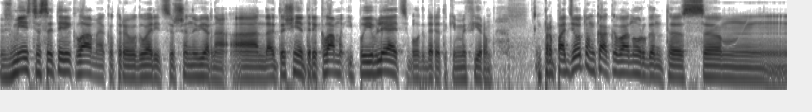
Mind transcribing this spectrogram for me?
вместе с этой рекламой, о которой вы говорите совершенно верно, а, точнее, эта реклама и появляется благодаря таким эфирам. Пропадет он, как Иван Ургант, с эм,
